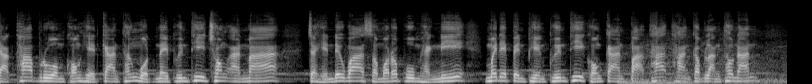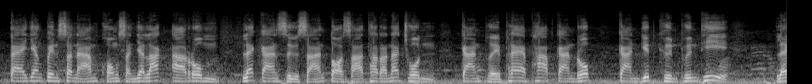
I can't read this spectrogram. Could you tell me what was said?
จากภาพรวมของเหตุการณ์ทั้งหมดในพื้นที่ช่องอานม้า จะเห็นได้ว่าสมรภูมิแห่งนี้ไม่ได้เป็นเพียงพื้นที่ของการปะทะทางกำลังเท่านั้น แต่ยังเป็นสนามของสัญลักษณ์อารมณ์ และการสื่อสารต่อสาธารณชน การเผยแพร่ภาพการรบ การยึดคืนพื้นที่ และ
